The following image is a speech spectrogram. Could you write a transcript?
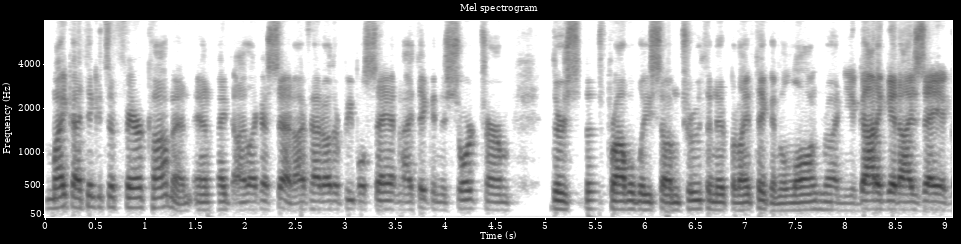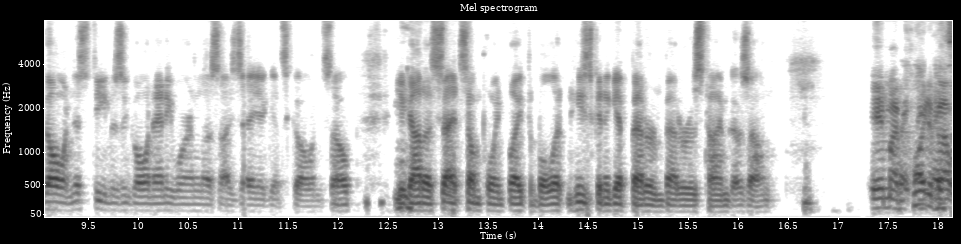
Mike. I think it's a fair comment, and I, I, like I said, I've had other people say it, and I think in the short term, there's there's probably some truth in it. But I think in the long run, you got to get Isaiah going. This team isn't going anywhere unless Isaiah gets going. So you got to at some point bite the bullet, and he's going to get better and better as time goes on. And my point I, about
